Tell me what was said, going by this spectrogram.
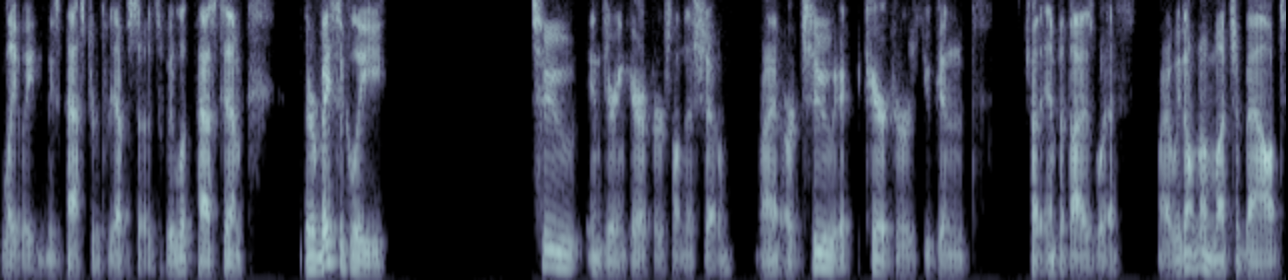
lately in these past two or three episodes. If we look past him, there are basically two endearing characters on this show, right? Or two characters you can try to empathize with, right? We don't know much about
